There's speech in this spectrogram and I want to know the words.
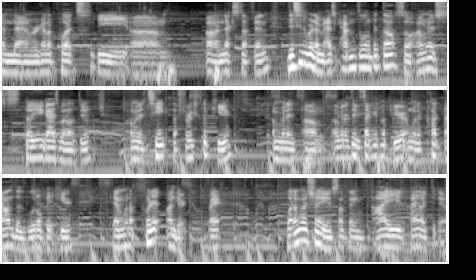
and then we're gonna put the um, uh, next stuff in. This is where the magic happens a little bit though, so I'm gonna show you guys what I'll do. I'm gonna take the first clip here. I'm gonna um, I'm gonna take the second clip here. I'm gonna cut down the little bit here, and I'm gonna put it under. Right. What I'm gonna show you is something I I like to do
